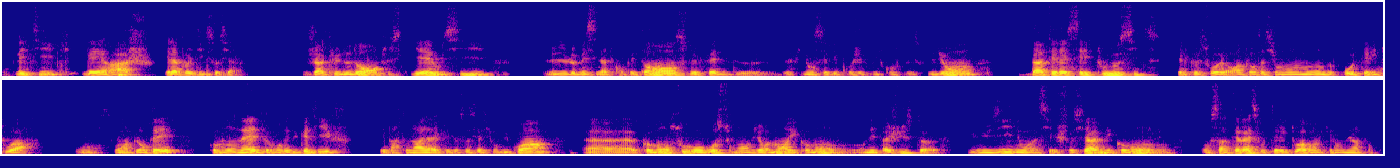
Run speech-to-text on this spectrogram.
Donc, l'éthique, les RH et la politique sociale. J'inclus dedans tout ce qui est aussi le mécénat de compétences, le fait de, de financer des projets de lutte contre l'exclusion, d'intéresser tous nos sites, quelle que soit leur implantation dans le monde, au territoire où ils sont implantés, comment on aide le monde éducatif, les partenariats avec les associations du coin, euh, comment on s'ouvre en gros sur l'environnement et comment on n'est pas juste une usine ou un siège social, mais comment on, s'intéresse au territoire dans lequel on est implanté.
